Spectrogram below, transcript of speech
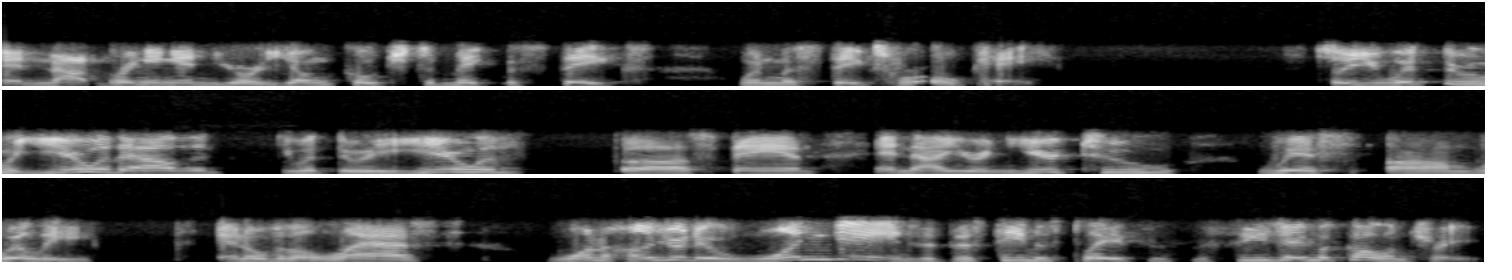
and not bringing in your young coach to make mistakes when mistakes were okay. So you went through a year with Alvin, you went through a year with uh, Stan, and now you're in year two with um, Willie. And over the last 101 games that this team has played since the C.J. McCollum trade,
